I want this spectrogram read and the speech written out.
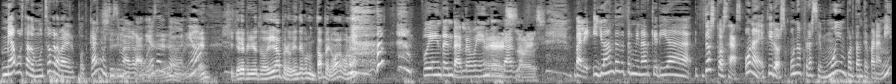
me ha gustado mucho grabar el podcast. Muchísimas Sí, gracias, bien, Antonio. Si quieres venir otro día, pero viene con un tupper o algo, ¿no? Voy a intentarlo, voy a intentarlo. Eso es. Vale, y yo antes de terminar quería dos cosas. Una, deciros una frase muy importante para mí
